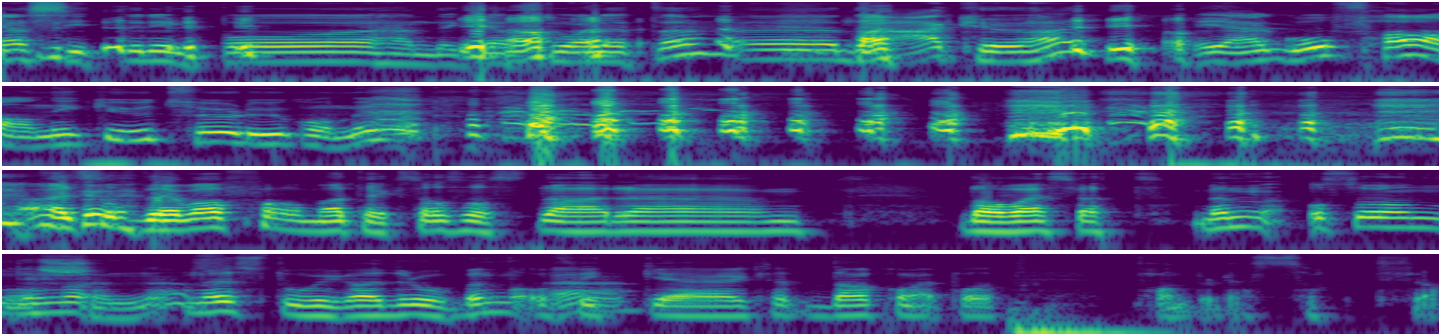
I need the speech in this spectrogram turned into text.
Jeg sitter inne på handikap-toalettet. Eh, Det er kø her. Jeg går faen ikke ut før du kommer. Nei, så det var faen meg Texas, ass. Det er eh, Da var jeg svett. Men også Det når, jeg, når jeg sto i garderoben og fikk eh, Da kom jeg på Faen, burde jeg sagt fra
